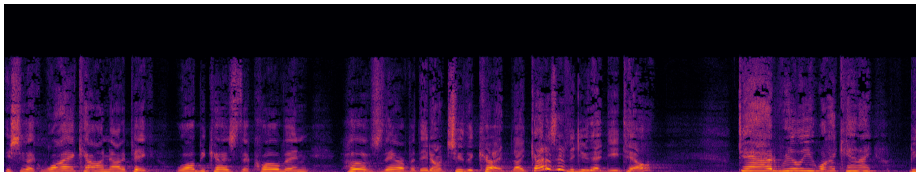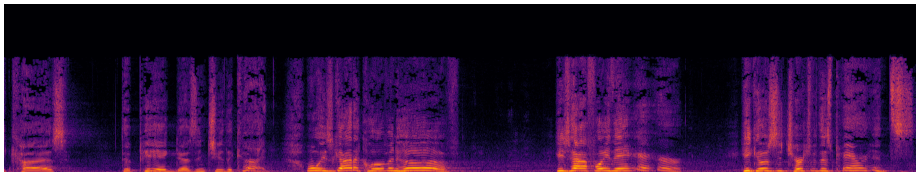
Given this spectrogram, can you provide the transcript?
you see, like, why a cow and not a pig? Well, because the cloven hooves there, but they don't chew the cud. Like, God doesn't have to give you that detail. Dad, really? Why can't I? Because the pig doesn't chew the cud. Well, he's got a cloven hoof. He's halfway there. He goes to church with his parents.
